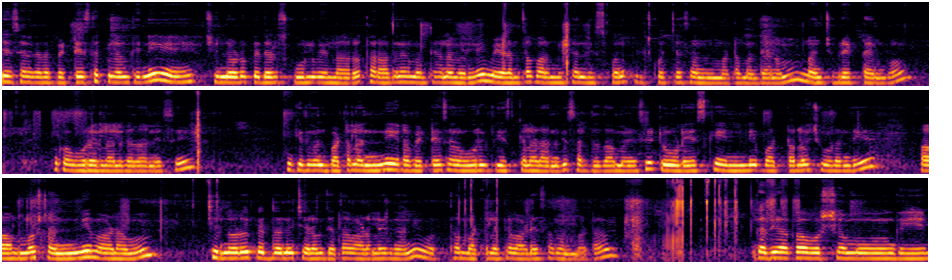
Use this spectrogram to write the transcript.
చేశాను కదా పెట్టేస్తే పిల్లలు తిని చిన్నోడు పెద్దోడు స్కూల్ వెళ్ళారు. తర్వాత నేను మధ్యాహ్నం వెళ్ళి మేడంతో పర్మిషన్ తీసుకొని పిలుచుకొచ్చేసాను అనమాట మధ్యాహ్నం లంచ్ బ్రేక్ టైంలో. ఇంకా ఊరు వెళ్ళాలి కదా అనేసి. ఇంక ఇదిగోండి బట్టలు అన్నీ ఇలా పెట్టేసాను ఊరికి తీసుకెళ్ళడానికి సర్దుదామనేసి టూ డేస్కి ఎన్ని బట్టలు చూడండి ఆల్మోస్ట్ అన్నీ వాడాము. చిన్నోడు పెద్దోడు చెరకు జత వాడలేదు కానీ మొత్తం బట్టలు అయితే వాడేసామన్నమాట గది కాక వర్షము ఇంకా ఏం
